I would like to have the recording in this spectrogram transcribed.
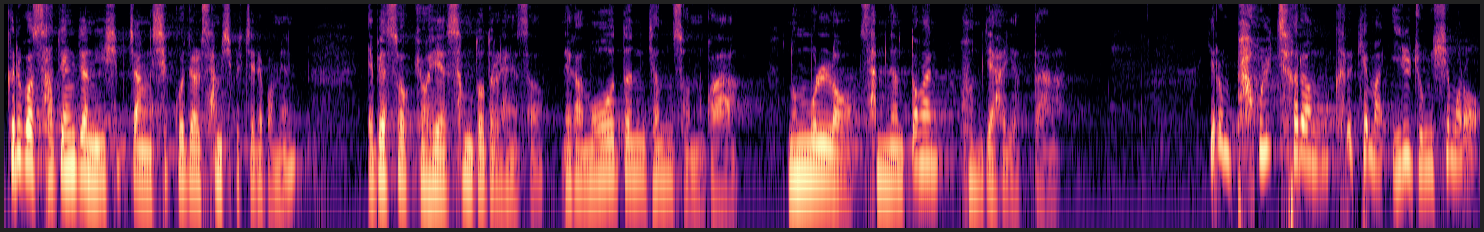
그리고 사도행전 20장 19절 31절에 보면 에베소 교회 성도들을 향해서 내가 모든 겸손과 눈물로 3년 동안 훈계하였다. 이런 바울처럼 그렇게 막 일 중심으로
